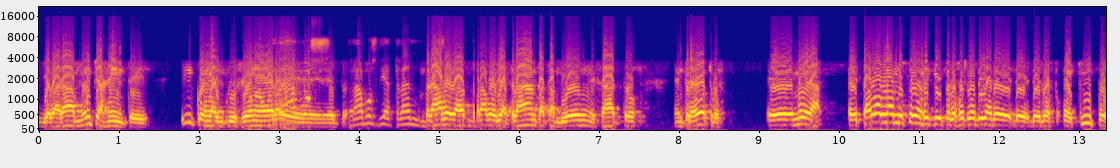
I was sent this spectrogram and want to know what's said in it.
llevará mucha gente y con la inclusión ahora Bravos, de, Bravos de Atlanta. Bravo, de- Bravo de Atlanta también, exacto, entre otros. Eh, mira, estaba hablando tú, Enriquito, los otros días de, de- de los equipos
